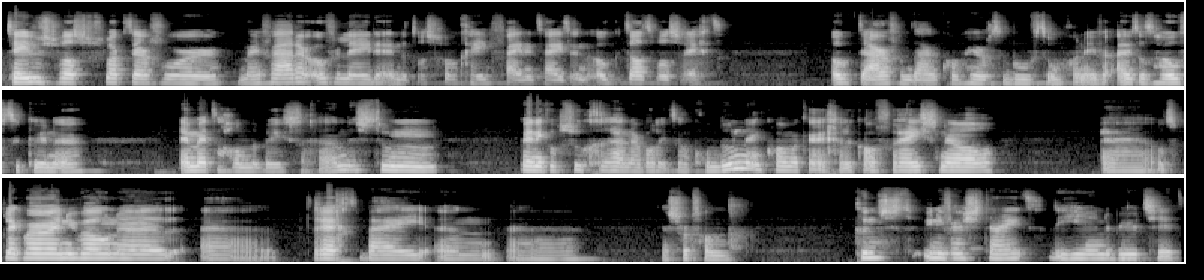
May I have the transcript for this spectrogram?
Tevens was vlak daarvoor mijn vader overleden en dat was gewoon geen fijne tijd. En ook dat was echt, ook daar vandaan kwam heel erg de behoefte om gewoon even uit dat hoofd te kunnen en met de handen bezig te gaan. Dus toen ben ik op zoek gegaan naar wat ik dan kon doen en kwam ik eigenlijk al vrij snel uh, op de plek waar wij nu wonen uh, terecht bij een, een soort van kunstuniversiteit die hier in de buurt zit.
